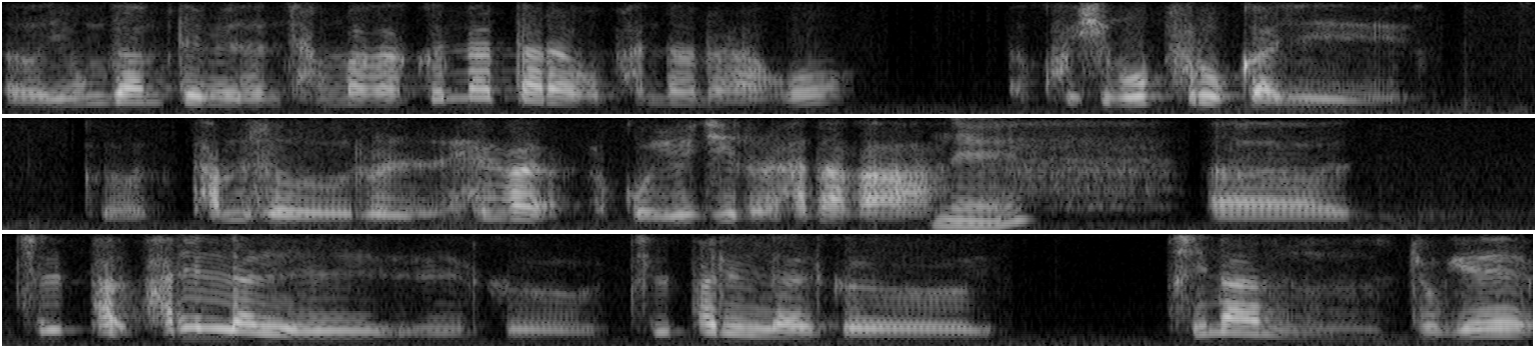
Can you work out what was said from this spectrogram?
어, 용담댐에서는 장마가 끝났다라고 판단을 하고 95%까지 그 담수를 해갖고 유지를 하다가 네. 어, 7, 8, 8일 날, 그, 7, 8일 날, 그, 진안 쪽에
